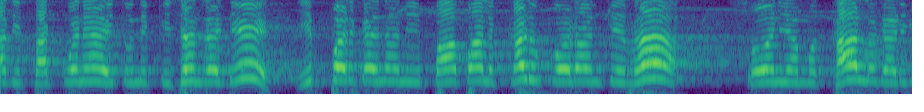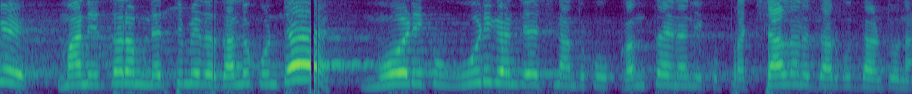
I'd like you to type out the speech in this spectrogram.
అది తక్కువనే అవుతుంది. కిషన్ రెడ్డి ఇప్పటికైనా నీ పాపాలు కడుక్కోవడానికి రా. సోనియమ్మ కాళ్ళు కడిగి మన ఇద్దరం నెత్తి మీద చల్లుకుంటే మోడీకి ఊడిగం చేసినందుకు కొంతైనా నీకు ప్రక్షాళన జరుగుద్ది అంటున్నా.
